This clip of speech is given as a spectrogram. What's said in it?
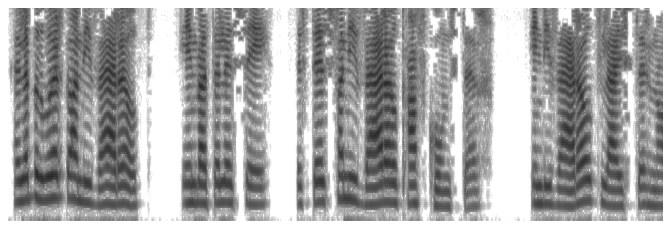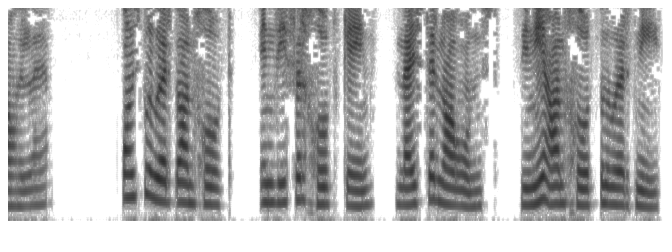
Hulle behoort aan die wereld, en wat hulle sê, is dis van die wereld afkomstig, en die wereld luister na hulle. Ons behoort aan God, en wie vir God ken, luister na ons, wie niet aan God behoort nie,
